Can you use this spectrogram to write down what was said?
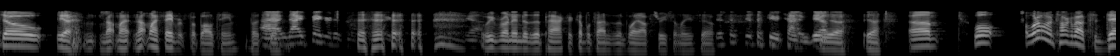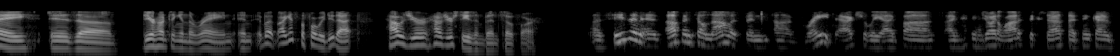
So yeah, not my not my favorite football team, but uh, uh, I figured as much. Figured. Yeah. we've run into the pack a couple times in the playoffs recently. So Just a, just a few times. Yeah. yeah, yeah. Um, well, what I want to talk about today is uh, deer hunting in the rain. And but I guess before we do that, how's your how's your season been so far? Uh, season is up until now has been uh, great. Actually, I've uh, I've enjoyed a lot of success. I think I've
